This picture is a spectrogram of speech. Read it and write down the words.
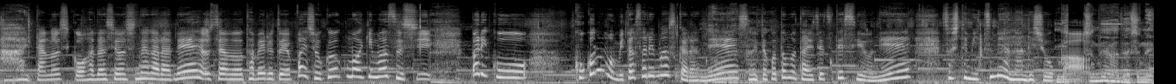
はい楽しくお話をしながらねあの食べるとやっぱり食欲も湧きますし、えー、やっぱりこう心も満たされますからねそういったことも大切ですよね。そして三つ目は何でしょうか？三つ目はですね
